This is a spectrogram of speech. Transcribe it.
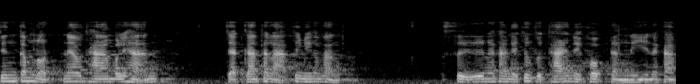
จึงกำหนดแนวทางบริหารจัดการสลากที่มีคำสั่งซื้อนะครับในช่วงสุดท้ายในครบดังนี้นะครับ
